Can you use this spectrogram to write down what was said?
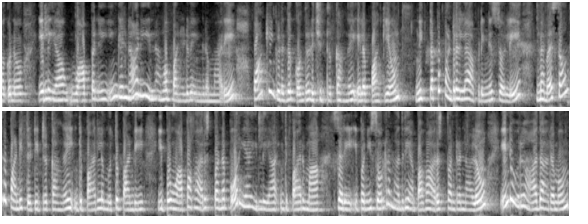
ஆகணும். இல்லையா? உன் அப்பனை இங்க நானே இல்லாம பண்ணிடுவேங்கிற மாதிரி பாக்கியம் கிடந்து கொந்தளிச்சிட்டு இருக்காங்க இல்ல பாக்கியம். நீ தப்பு பண்றல அப்படின்னு சொல்லி நம்ம சவுந்தர பாண்டி திட்டிட்டு இருக்காங்க. இங்க பாருல முத்து பாண்டி இப்போ உன் அப்பாவை அரெஸ்ட் பண்ண போறியா இல்லையா? இங்க பாருமா. சரி இப்போ நீ சொல்ற மாதிரி அப்பாவை அரெஸ்ட் பண்றனாலும் எந்த ஒரு ஆதாரமும்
